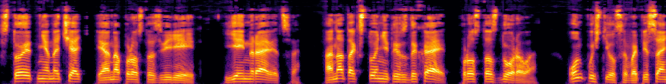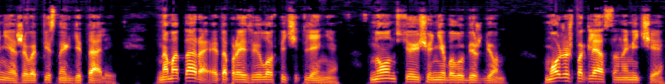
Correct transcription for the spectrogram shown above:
«Стоит мне начать, и она просто звереет. Ей нравится. Она так стонет и вздыхает. Просто здорово». Он пустился в описание живописных деталей. На Матара это произвело впечатление, но он все еще не был убежден. Можешь поклясться на мече?»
